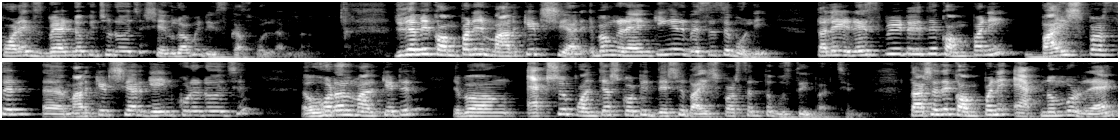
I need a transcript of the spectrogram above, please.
ফরেক্স ব্র্যান্ডও কিছু রয়েছে, সেগুলো আমি ডিসকাস করলাম না। যদি আমি কোম্পানির মার্কেট শেয়ার এবং র্যাঙ্কিংয়ের বেসিসে বলি, তাহলে রেসপিরেটরিতে কোম্পানি বাইশ পার্সেন্ট মার্কেট শেয়ার গেইন করে রয়েছে ওভারঅল মার্কেটের এবং একশো পঞ্চাশ কোটির দেশে বাইশ পার্সেন্ট তো বুঝতেই পারছেন। তার সাথে কোম্পানি এক নম্বর র্যাঙ্ক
